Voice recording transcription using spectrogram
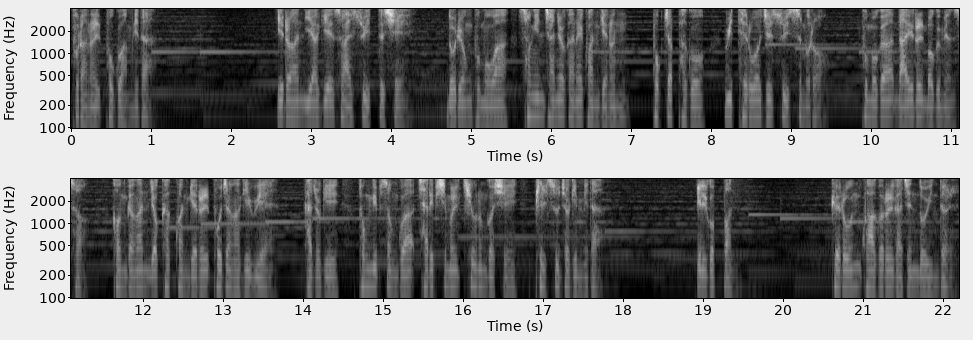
불안을 보고합니다. 이러한 이야기에서 알 수 있듯이 노령 부모와 성인 자녀 간의 관계는 복잡하고 위태로워질 수 있으므로 부모가 나이를 먹으면서 건강한 역학 관계를 보장하기 위해 가족이 독립성과 자립심을 키우는 것이 필수적입니다. 일곱 번 괴로운 과거를 가진 노인들,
